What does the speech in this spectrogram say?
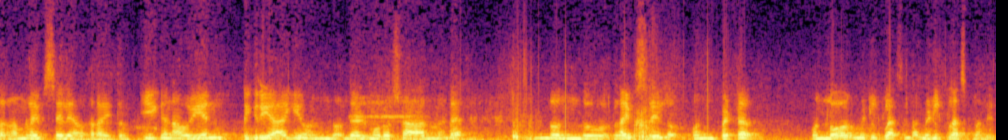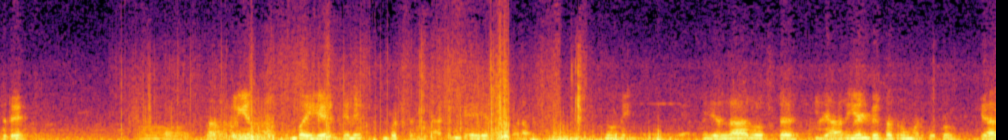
ಥರ ನಮ್ಮ ಲೈಫ್ ಸ್ಟೈಲ್ ಯಾವ ಥರ ಆಯಿತು. ಈಗ ನಾವು ಏನು ಡಿಗ್ರಿ ಆಗಿ ಒಂದು ಒಂದು ಎರಡು ಮೂರು ವರ್ಷ ಆದಮೇಲೆ ನಮ್ಮದೊಂದು ಲೈಫ್ ಸ್ಟೈಲು ಒಂದು ಬೆಟರ್ ಒಂದು ಲೋವರ್ ಮಿಡ್ಲ್ ಕ್ಲಾಸಿಂದ ಮಿಡ್ಲ್ ಕ್ಲಾಸ್ ಬಂದಿದ್ರಿ. ಬಗ್ಗೆ ತುಂಬ ಹೇಳ್ತೀನಿ ಬಟ್ ಸ್ಟಾರ್ಟಿಂಗ್ಗೆ ಏನು ನೋಡಿ, ಎಲ್ಲರೂ ಅಷ್ಟೇ, ಯಾರು ಏನು ಬೇಕಾದರೂ ಮಾಡ್ಬೋದು. ಯಾರ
